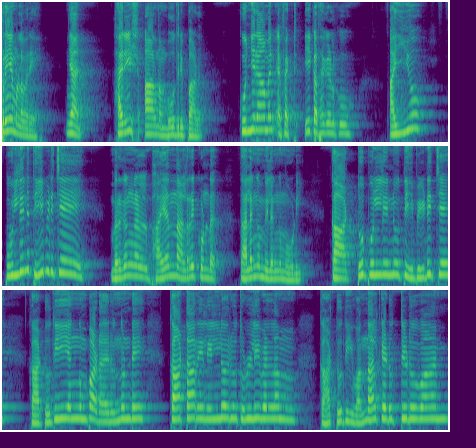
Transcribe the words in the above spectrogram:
പ്രിയമുള്ളവരെ ഞാൻ ഹരീഷ് ആർ നമ്പൂതിരിപ്പാട്. കുഞ്ഞിരാമൻ എഫക്റ്റ് ഈ കഥ കേൾക്കൂ. അയ്യോ പുല്ലിന് തീ പിടിച്ചേ. മൃഗങ്ങൾ ഭയന്ന് അലറിക്കൊണ്ട് തലങ്ങും വിലങ്ങും ഓടി. കാട്ടുപുല്ലിനു തീ പിടിച്ചേ. കാട്ടുതീയെങ്ങും പടരുന്നുണ്ടേ. കാട്ടാറിലില്ലൊരു തുള്ളി വെള്ളം കാട്ടുതീ വന്നാൽ കെടുത്തിടുവാൻ.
